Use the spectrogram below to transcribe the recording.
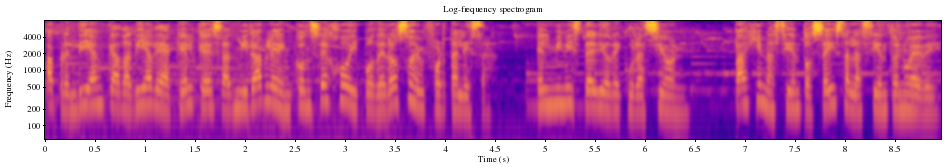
Aprendían cada día de aquel que es admirable en consejo y poderoso en fortaleza. El Ministerio de Curación. Página 106 a la 109.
